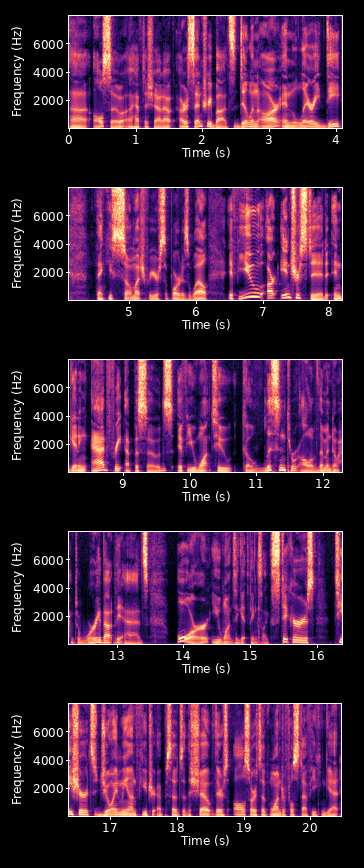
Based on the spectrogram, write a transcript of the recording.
uh, also, I have to shout out our Sentry bots, Dylan R. and Larry D. Thank you so much for your support as well. If you are interested in getting ad free episodes, if you want to go listen through all of them and don't have to worry about the ads, or you want to get things like stickers, t-shirts, join me on future episodes of the show. There's all sorts of wonderful stuff you can get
